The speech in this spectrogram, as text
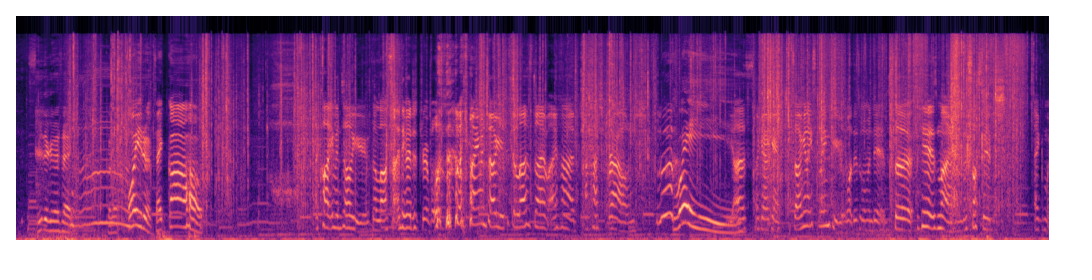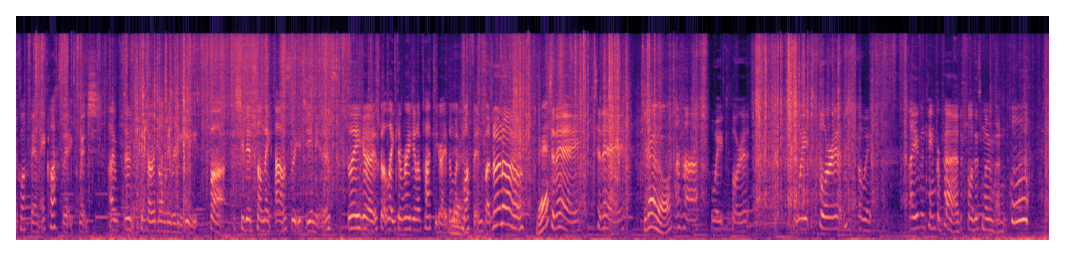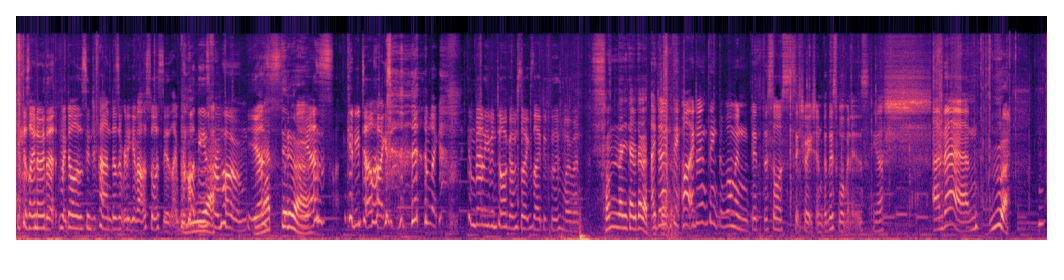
psycho. I can't even tell you the last time. I think I just dribbled. I can't even tell you the last time I had a hash brown. Wait. Way! Yes. Okay, okay. So I'm gonna explain to you what this woman did. So here is mine, the sausage egg McMuffin, a classic, which I don't think I would normally really eat, but she did something absolutely genius. So there you go, it's got like the regular patty, right, the yeah. McMuffin, but no, no! Yeah? Today, today. Uh-huh, wait for it wait for it. Oh wait, I even came prepared for this moment. because I know that McDonald's in Japan doesn't really give out sauces. I brought these from home. Yes. Yes. Can you tell how excited? I'm like, can barely even talk. I'm so excited for this moment. I don't think, well, I don't think the woman did the sauce situation, but this woman is. Yes. And then.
